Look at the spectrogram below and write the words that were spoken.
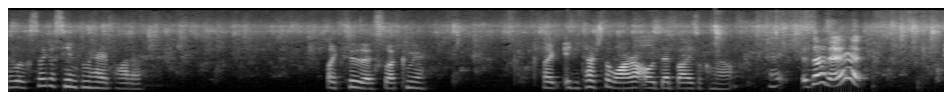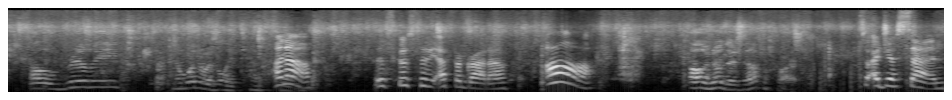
It looks like a scene from Harry Potter. Like through this, look, come here. Like if you touch the water, all the dead bodies will come out. Hey, is that it? Oh, really? No wonder it was only 10 I know. This goes to the upper grotto. Ah! Oh, no, there's an upper part. So I just said.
